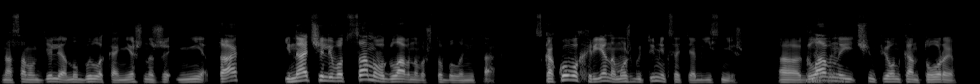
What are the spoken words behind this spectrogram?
На самом деле оно было, конечно же, не так. И начали вот с самого главного, что было не так. С какого хрена, может быть, ты мне, кстати, объяснишь, Давай. главный чемпион конторы,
